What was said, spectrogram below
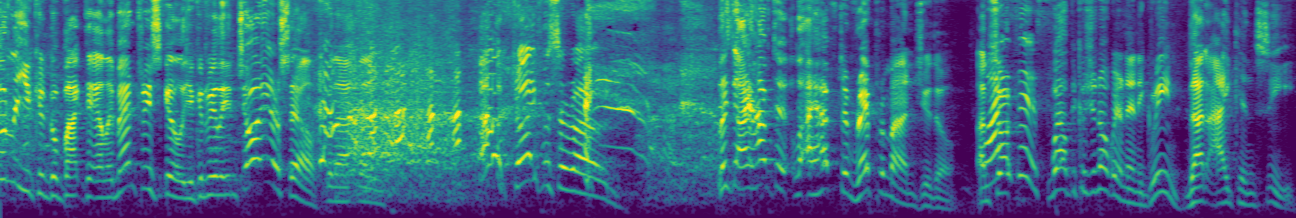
only you could go back to elementary school, you could really enjoy yourself for that then. oh, Dreyfus around. Listen, I have to, I have to reprimand you though. I'm Why sorry- is this? Well, because you're not wearing any green that I can see.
